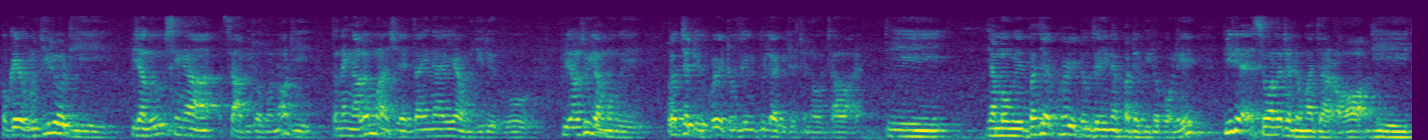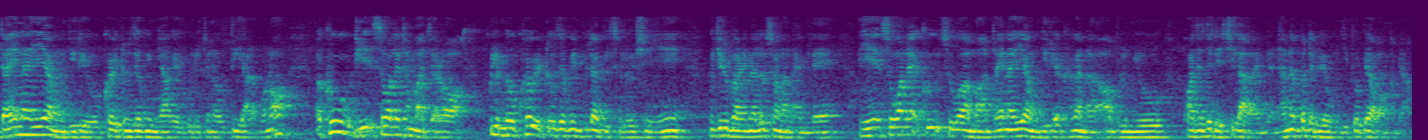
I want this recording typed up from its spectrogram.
ဟုတ်ကဲ့ဝန်ကြီးတို့ဒီပြည်ထောင်စုအဆင့်ကစပြီးတော့ဗောနော်ဒီတနင်္ဂနွေလုံးမှာရှိတဲ့တိုင်းတိုင်းရဝန်ကြီးတွေကိုပြည်ထောင်စုရန်ပုံငွေဘတ်ဂျက်တွေခွဲတုံးစင်းပြလိုက်ပြီးတော့ကျွန်တော်ကြားပါတယ်ဒီရန်ပုံငွေဘတ်ဂျက်ခွဲတုံးစင်းနဲ့ပတ်သက်ပြီးတော့ဗောလေပြီးတဲ့အစိုးရလက်ထက်တုန်းကကြတော့ဒီတိုင်းတိုင်းရဝန်ကြီးတွေကိုခွဲတုံးစင်းခွင့်များခဲ့ဘူးလို့ကျွန်တော်သိရတာဗောနော်အခုဒီအစိုးရလက်ထက်မှာကြတော့ခုလိုမျိုးခွဲတုံးစင်းခွင့်ပြလိုက်ပြီဆိုလို့ရှိရင်ဝန်ကြီးတို့ဘာတွေများလှုပ်ဆောင်လာနိုင်မလဲအရင်အစိုးရနဲ့အခုအစိုးရမှာတိုင်းတိုင်းရဝန်ကြီးတွေအခက်အခဲအဘယ်လိုမျိုးခွာချက်ချက်တွေရှိလာနိုင်မလဲဒါနဲ့ပတ်သက်ပြီးဝန်ကြီးပြောပြပါဦးခင်ဗျာ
